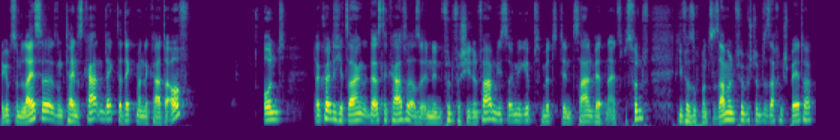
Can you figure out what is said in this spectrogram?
Da gibt es so ein Leise, so ein kleines Kartendeck, da deckt man eine Karte auf und da könnte ich jetzt sagen, da ist eine Karte, also in den fünf verschiedenen Farben, die es irgendwie gibt, mit den Zahlenwerten 1 bis 5. Die versucht man zu sammeln für bestimmte Sachen später.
